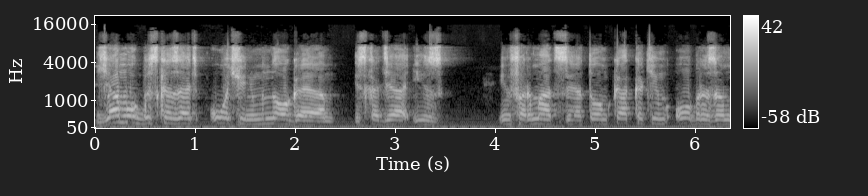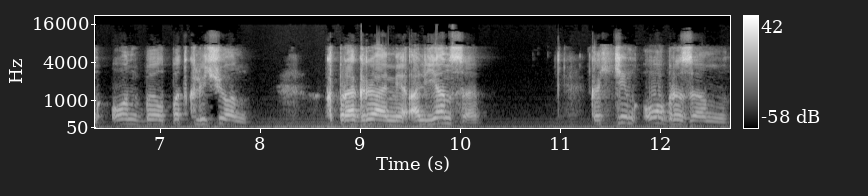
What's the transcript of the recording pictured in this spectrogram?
я мог бы сказать очень многое, исходя из информации о том, как, каким образом он был подключен к программе Альянса, каким образом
